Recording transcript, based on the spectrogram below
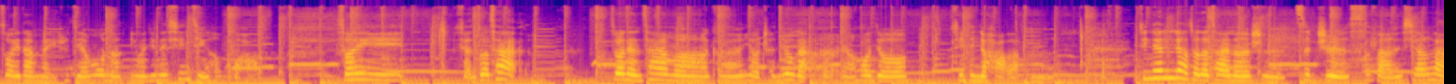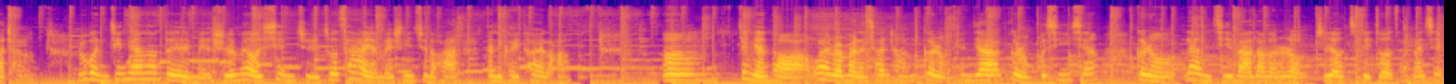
做一档美食节目呢？因为今天心情很不好，所以想做菜。做点菜嘛，可能有成就感，然后就心情就好了。嗯，今天要做的菜呢是自制私房香腊肠。如果你今天呢对美食没有兴趣，做菜也没兴趣的话，那你可以退了啊。嗯，这年头啊，外边卖的香肠各种添加，各种不新鲜，各种乱七八糟的肉，只有自己做的才放心，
